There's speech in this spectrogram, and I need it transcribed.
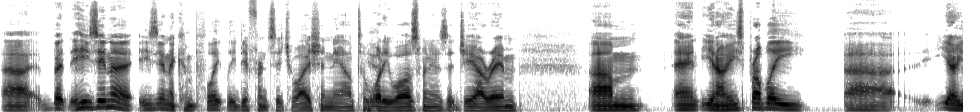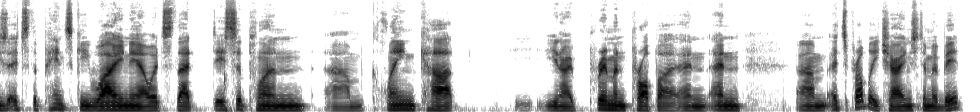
Uh, but he's in a he's in a completely different situation now to what he was when he was at GRM. Um, and you know, he's probably uh, you know, he's, it's the Penske way now. It's that discipline, um, clean cut, you know, prim and proper, and and um, it's probably changed him a bit.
